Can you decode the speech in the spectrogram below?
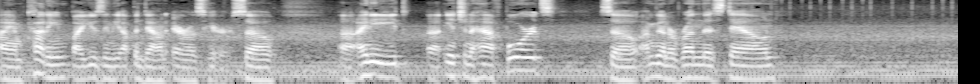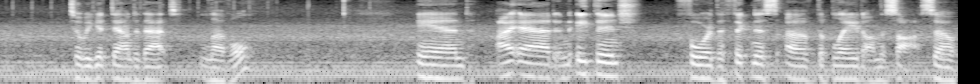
I am cutting by using the up and down arrows here. So uh, I need uh, inch and a half boards. So I'm going to run this down till we get down to that level. And I add an eighth inch for the thickness of the blade on the saw. So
